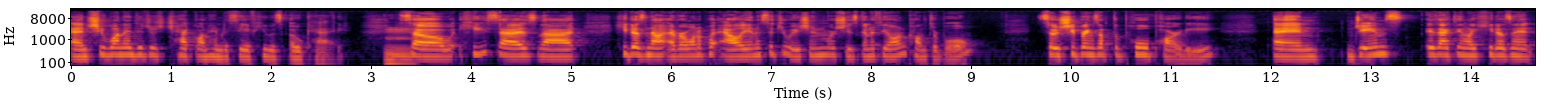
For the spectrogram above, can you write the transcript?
and she wanted to just check on him to see if he was okay. Hmm. So he says that he does not ever want to put Ally in a situation where she's going to feel uncomfortable. So she brings up the pool party, and James is acting like he doesn't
